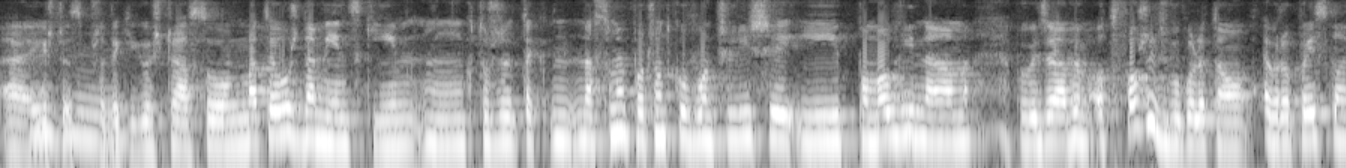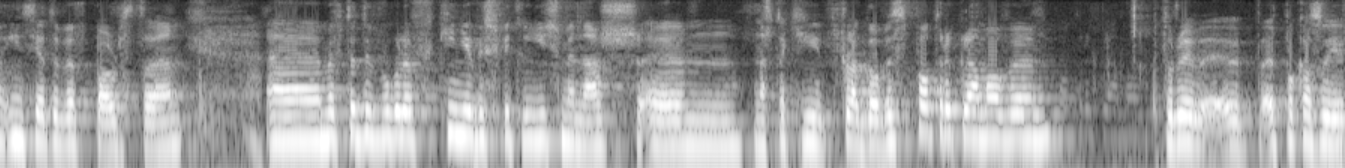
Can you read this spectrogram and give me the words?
e, jeszcze sprzed mhm. jakiegoś czasu. Mateusz Damiński, którzy tak na samym początku włączyli się i pomogli nam, powiedziałabym, otworzyć w ogóle tą europejską inicjatywę w Polsce. E, my wtedy w ogóle w kinie wyświetliliśmy nasz, nasz taki flagowy spot reklamowy który e, pokazuje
